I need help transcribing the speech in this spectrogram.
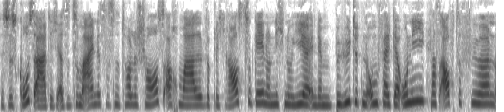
Das ist großartig. Also zum einen ist es eine tolle Chance, auch mal wirklich rauszugehen und nicht nur hier in dem behüteten Umfeld der Uni was aufzuführen.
